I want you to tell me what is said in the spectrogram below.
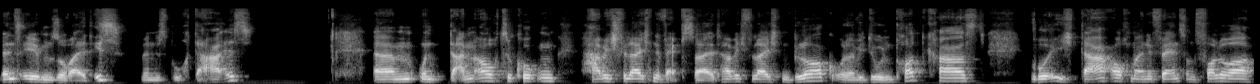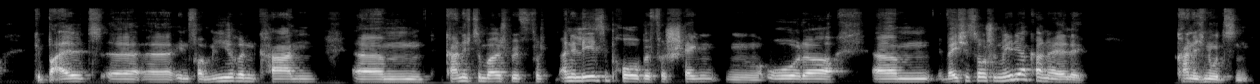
wenn es eben soweit ist, wenn das Buch da ist. Ähm, und dann auch zu gucken, habe ich vielleicht eine Website, habe ich vielleicht einen Blog oder wie du einen Podcast, wo ich da auch meine Fans und Follower geballt äh, äh informieren kann. Ähm, kann ich zum Beispiel eine Leseprobe verschenken oder ähm, welche Social-Media-Kanäle kann ich nutzen?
